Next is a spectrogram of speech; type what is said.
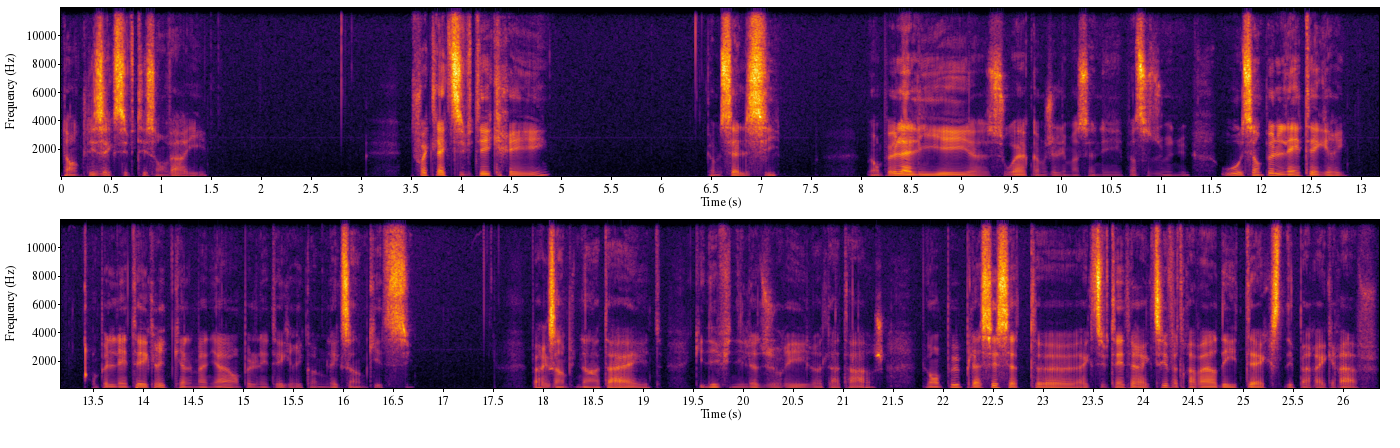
Donc, les activités sont variées. Une fois que l'activité est créée, comme celle-ci, on peut la lier, euh, soit, comme je l'ai mentionné, à partir du menu, ou aussi on peut l'intégrer. On peut l'intégrer de quelle manière? On peut l'intégrer comme l'exemple qui est ici. Par exemple, une en-tête qui définit la durée de la tâche. Puis on peut placer cette euh, activité interactive à travers des textes, des paragraphes,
